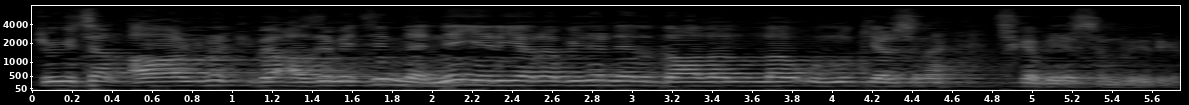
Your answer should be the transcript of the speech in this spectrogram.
Çünkü sen ağırlık ve azametinle ne yeri yarabilir ne de dağlarla unluk yarışına çıkabilirsin buyuruyor.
